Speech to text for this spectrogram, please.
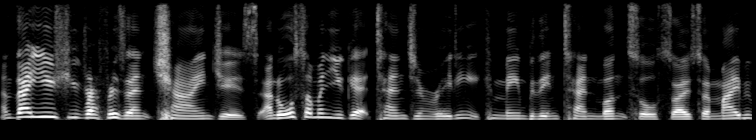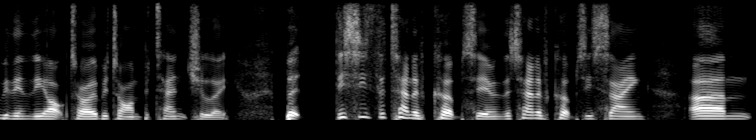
and they usually represent changes. And also, when you get tens in reading, it can mean within 10 months or so. So maybe within the October time, potentially. But this is the Ten of Cups here, and the Ten of Cups is saying, um,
